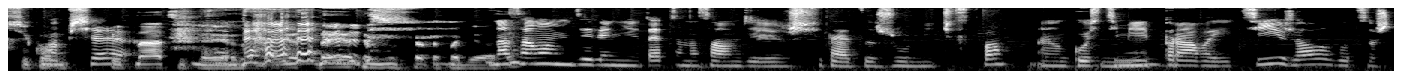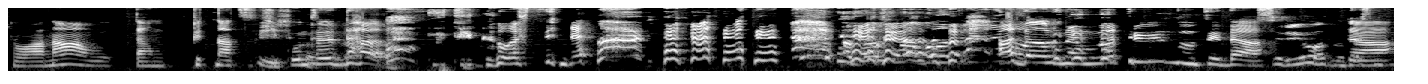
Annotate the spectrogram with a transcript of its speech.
секунд Вообще- 15, наверное, Да. дает, дает ему что-то поделать. На самом деле нет, это на самом деле считается жульничество. Э, Гость Мгм. имеет право идти и жаловаться, что она вот там 15 Писька. секунд, да, тыкала себя. А должна была 3 минуты, да. Серьезно? Да,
